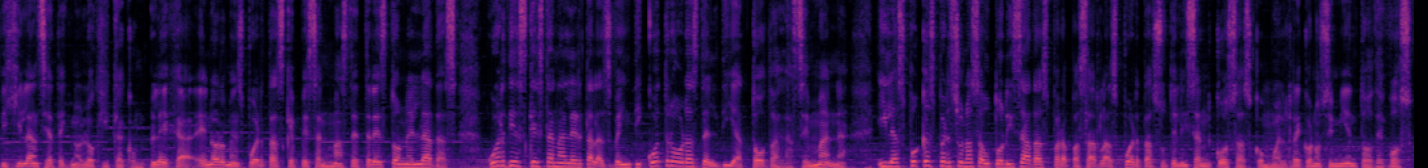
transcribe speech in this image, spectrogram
vigilancia tecnológica compleja, enormes puertas que pesan más de 3 toneladas, guardias que están alerta las 24 horas del día toda la semana, y las pocas personas autorizadas para pasar las puertas utilizan cosas como el reconocimiento de voz.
